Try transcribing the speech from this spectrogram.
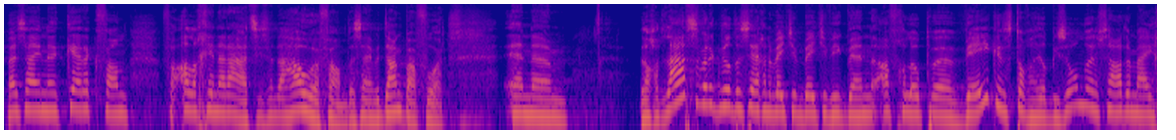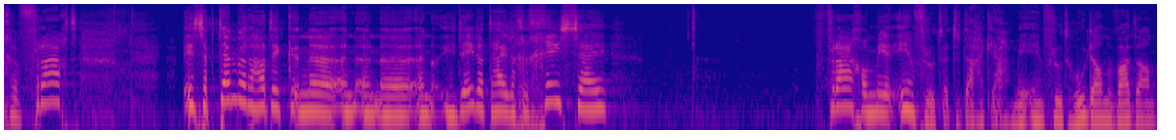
Wij zijn een kerk van voor alle generaties en daar houden we van. Daar zijn we dankbaar voor. En um, nog het laatste wat ik wilde zeggen, dan weet je een beetje wie ik ben. Afgelopen week, het is toch wel heel bijzonder, ze hadden mij gevraagd. In september had ik een, eh, een, een, eh, een idee dat de Heilige Geest zei vraag om meer invloed. En toen dacht ik, ja, meer invloed, hoe dan, wat dan?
